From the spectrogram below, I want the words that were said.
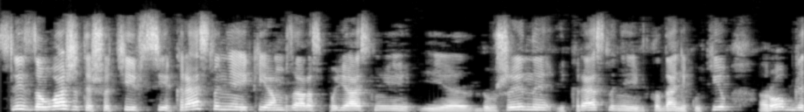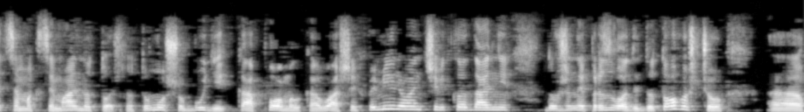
Слід зауважити, що ті всі креслення, які я вам зараз пояснюю, і е, довжини, і креслення, і відкладання кутів робляться максимально точно. Тому що будь-яка помилка ваших вимірювань чи відкладанні довжини призводить до того, що е,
